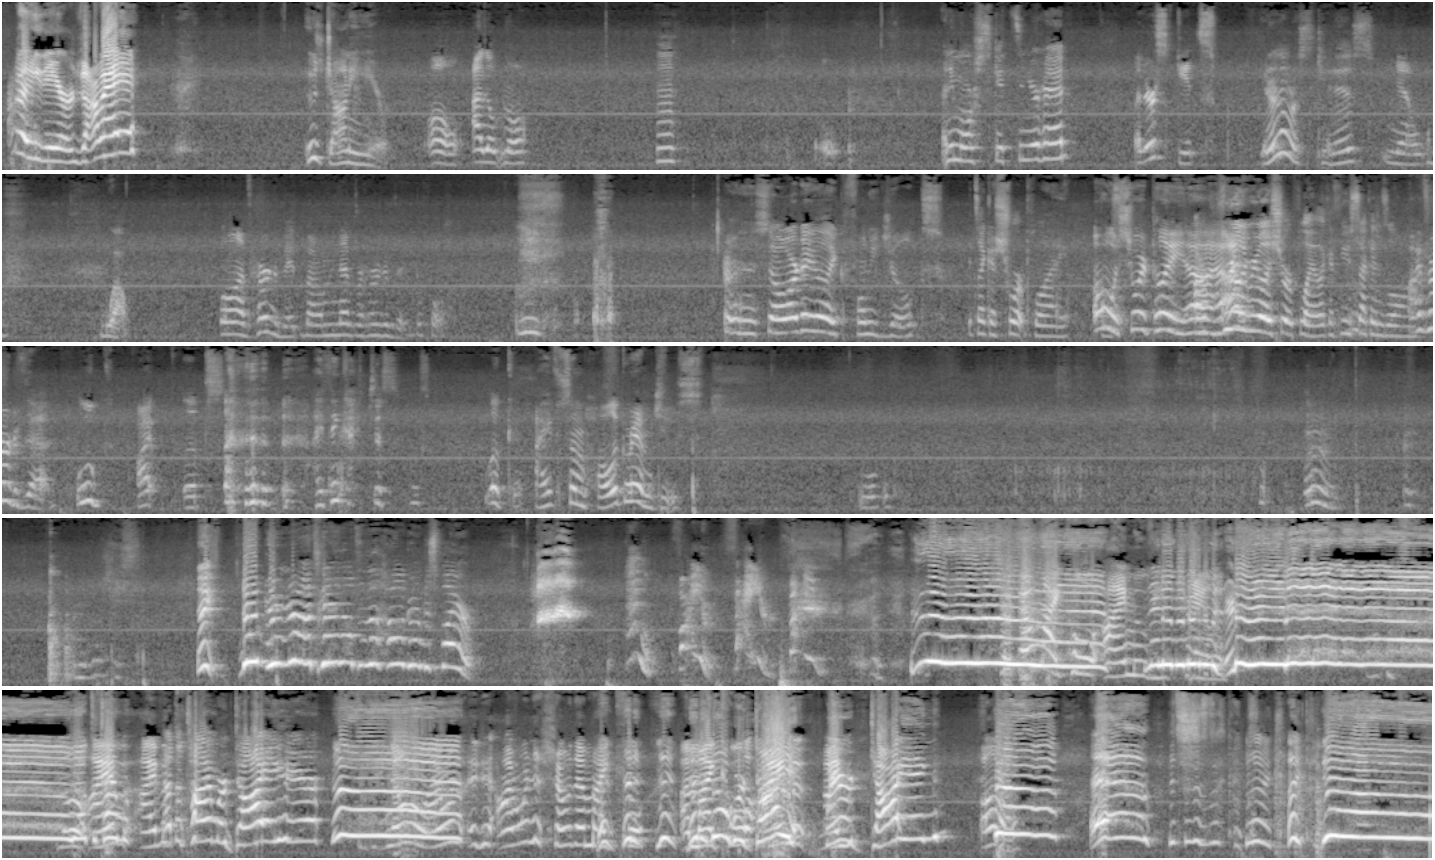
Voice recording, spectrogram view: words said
Hi there, Johnny. Who's Johnny here? Oh, I don't know. Hmm. Any more skits in your head? Other skits? You don't know what a skit is? No. Well, Well, I've heard of it, but I've never heard of it before. Uh, so, are they like funny jokes? It's like a short play. Oh, a short play. Yeah, a really, really short play, like a few seconds long. I've heard of that. Look, I oops. I think I just look. I have some hologram juice. I at the time we're dying here. No, I want, I want to show them my cool. Uh, my no, cool. We're dying. I'm, I'm, we're dying.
